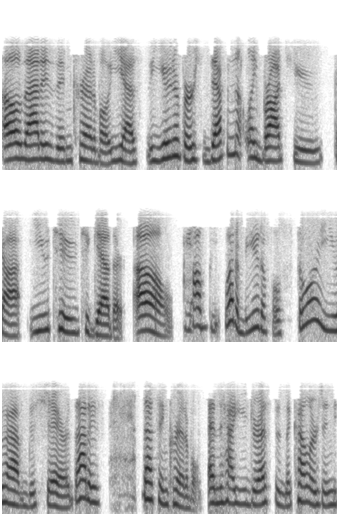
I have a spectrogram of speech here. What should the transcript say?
Oh, that is incredible. Yes, the universe definitely brought you got you two together. Oh, how what a beautiful story you have to share. That is that's incredible. And how you dressed in the colors and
